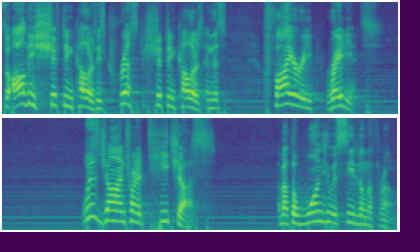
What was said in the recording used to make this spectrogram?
So, all these shifting colors, these crisp shifting colors, and this fiery radiance. What is John trying to teach us about the one who is seated on the throne?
